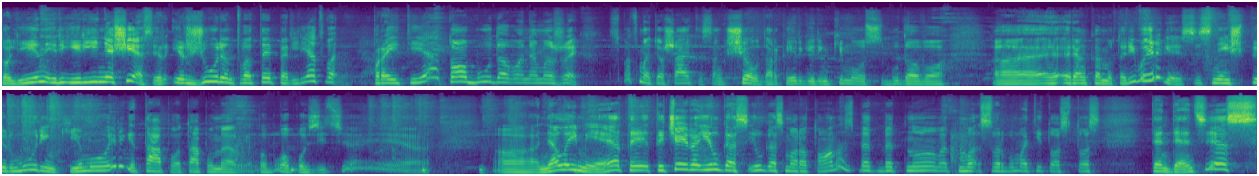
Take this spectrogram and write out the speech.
tolyn ir, ir jį nešies. Ir, ir žiūrint va tai per Lietuvą, praeitie to būdavo nemažai. Tas pats Matiošaitis anksčiau, dar kai irgi rinkimus būdavo uh, renkamų tarybų irgi, jis ne iš pirmų rinkimų irgi tapo, tapo meru, pabuvo opozicijoje, nelaimėję, tai, tai čia yra ilgas, ilgas maratonas, bet, bet nu, vat, ma, svarbu matyti tos, tos tendencijas,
